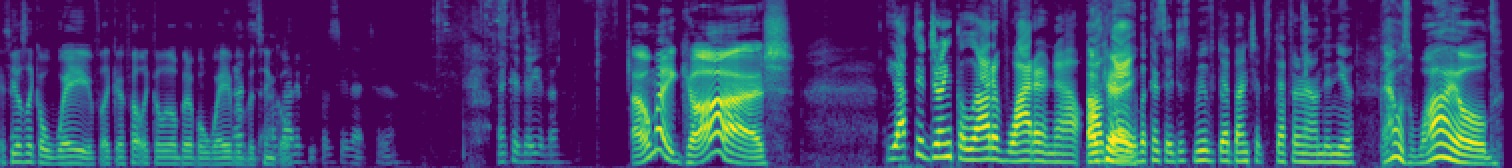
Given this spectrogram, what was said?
It feels like a wave. Like I felt like a little bit of a wave of a That's- tinkle. A lot of people say that too. Okay, there you go. Oh my gosh. You have to drink a lot of water now all Okay. day because I just moved a bunch of stuff around in you. That was wild.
